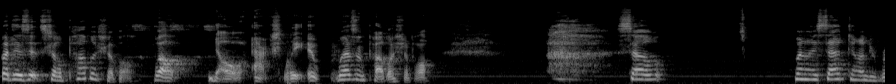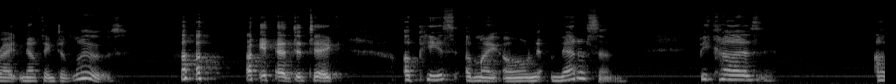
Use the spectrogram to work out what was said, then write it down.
"But is it still publishable?" Well, no, actually, it wasn't publishable. So when I sat down to write Nothing to Lose, I had to take a piece of my own medicine because uh,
